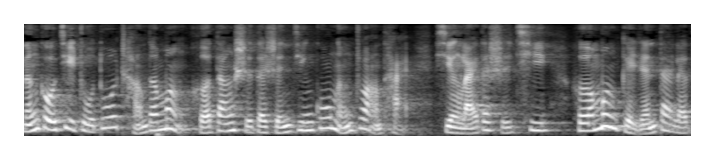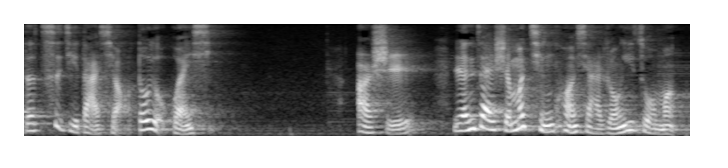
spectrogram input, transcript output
能够记住多长的梦和当时的神经功能状态、醒来的时期和梦给人带来的刺激大小都有关系。二十，人在什么情况下容易做梦？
